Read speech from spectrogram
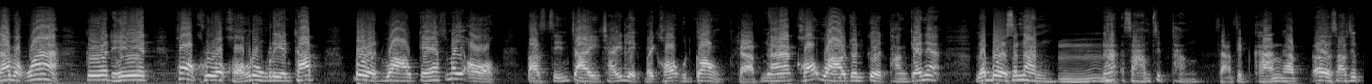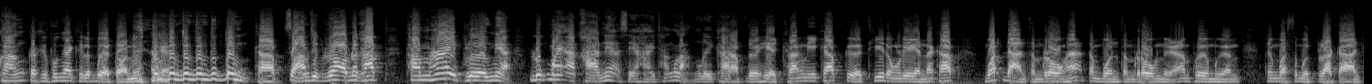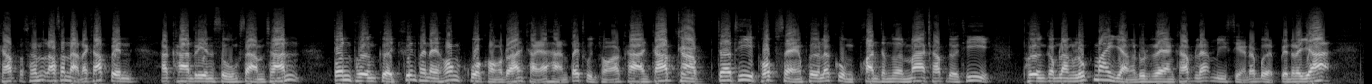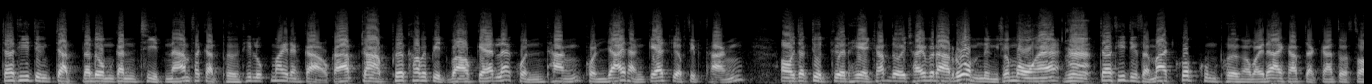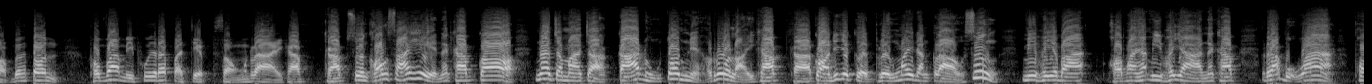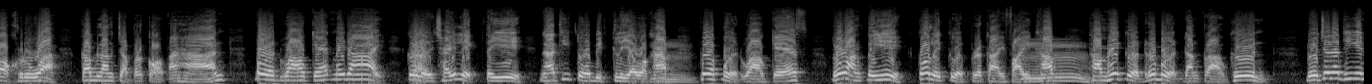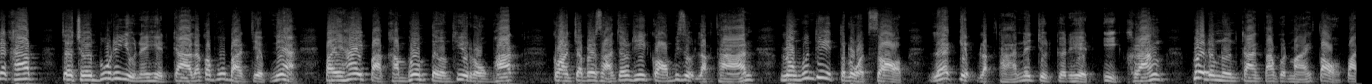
นะบอกว่าเกิดเหตุพ่อครัวของโรงเรียนครับ เปิดวาล์วแก๊สไม่ออก ตัดสินใจใช้เหล็กไปเคาะคุณก้องครับนะฮะเคาะวาล์วจนเกิดถังแก๊สเนี่ยระเบิดสนั่นอืม นะฮะสามสิบถัง 30 ครั้งครับ เออสาครั้ง ก็คือพูดง่ายคือระเบิดต่อเนื่องตุ้มตุ้มตุ้มตุ้มตุ้มครับ สามสิบรอบนะครับทำให้เพลิงเนี่ยลุกไหม้อาคารเนี่ยเสียหายทั้งหลังเลยครับ ครับโดยเหตุครั้งนี้ครับเกิดที่โรงเรียนนะครับวัดด่านสำโรงฮะตำบลสำโรงเหนืออำเภอเมือง จังหวัดสมุทรปราการครับลักษณะนะครับเป็นอาคารเรียนสูง 3 ชั้น ต้นเพลิงเกิดขึ้นภายในห้องครัวของร้านขายอาหารใต้ถุนของอาคารครับครับเจ้าหน้าที่พบแสงเพลิงและกลุ่มควันจำนวนมากครับ โดยที่เพลิงกำลังลุกไหม้อย่างรุนแรงครับ และมีเสียงระเบิดเป็นระยะ เจ้าหน้าที่จึงจัดระดมกันฉีดน้ำสกัดเพลิงที่ลุกไหม้ดังกล่าวครับครับเพื่อเข้าไปปิดวาล์วแก๊สและขนถังขนย้ายถังแก๊สเกือบ 10 ถัง ออกจากจุดเกิดเหตุครับ โดยใช้เวลาร่วม 1 ชั่วโมงฮะ ฮะ เจ้าหน้าที่จึงสามารถควบคุมเพลิงเอาไว้ได้ครับ จากการตรวจสอบเบื้องต้น พบว่ามีผู้ได้รับบาดเจ็บ 2 รายครับ ครับ ส่วนของสาเหตุนะครับก็น่าจะมาจากก๊าซหุงต้มเนี่ยรั่วไหลครับ ครับ ก่อนที่จะเกิดเพลิงไหม้ดังกล่าว ซึ่งมีพยาบาลขออภัยฮะมีพยานนะครับ ระบุว่าพ่อครัวกำลังจะประกอบอาหาร เปิดวาล์วแก๊สไม่ได้ ก็เลยใช้เหล็กตีนะที่ตัวบิดเกลียวอะครับ อืมเพื่อเปิดวาล์วแก๊ส ระหว่างตีก็เลยเกิดประกายไฟครับอืม ทำให้เกิดระเบิดดังกล่าวขึ้น โดยเจ้าหน้าที่นะครับจะเชิญผู้ที่อยู่ในเหตุการณ์แล้วก็ผู้บาดเจ็บเนี่ยไปให้ปากคำเพิ่มเติมที่โรงพัก ก่อนจะประสานเจ้าหน้าที่กองพิสูจน์หลักฐาน ลงพื้นที่ตรวจสอบ และเก็บหลักฐานในจุดเกิดเหตุอีกครั้ง เพื่อดำเนินการตามกฎหมายต่อไป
